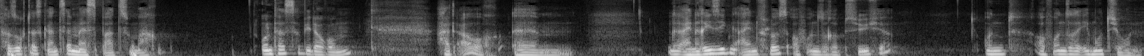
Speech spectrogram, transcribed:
versucht das Ganze messbar zu machen. Und das wiederum hat auch ähm, einen riesigen Einfluss auf unsere Psyche und auf unsere Emotionen.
